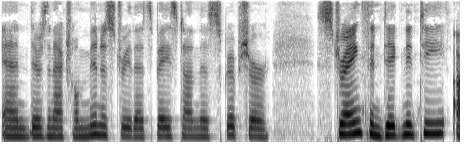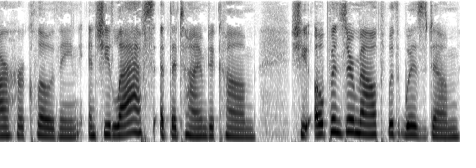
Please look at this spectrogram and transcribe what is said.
And there's an actual ministry that's based on this scripture. Strength and dignity are her clothing, and she laughs at the time to come. She opens her mouth with wisdom,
